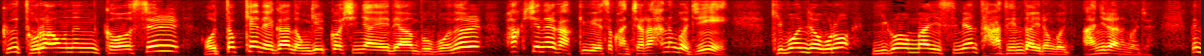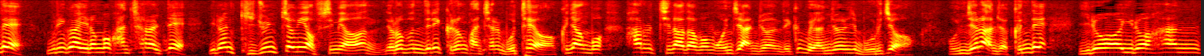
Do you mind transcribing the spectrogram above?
그 돌아오는 것을 어떻게 내가 넘길 것이냐에 대한 부분을 확신을 갖기 위해서 관찰을 하는 거지. 기본적으로 이것만 있으면 다 된다 이런 거 아니라는 거죠. 근데 우리가 이런 거 관찰할 때 이런 기준점이 없으면 여러분들이 그런 관찰을 못 해요. 그냥 뭐 하루 지나다 보면 언제 안 좋았는데 그 왜 안 좋았는지 모르죠. 언제는 안 좋아. 근데 이러이러한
